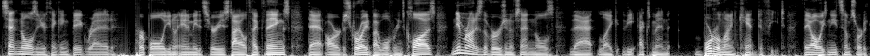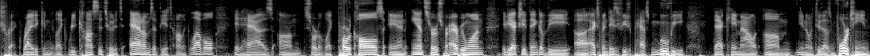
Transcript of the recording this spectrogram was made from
sentinels and you're thinking big red, purple, you know, animated series style type things that are destroyed by Wolverine's claws, Nimrod is the version of sentinels that like the X-Men borderline can't defeat. They always need some sort of trick, right? It can like reconstitute its atoms at the atomic level. It has um, sort of like protocols and answers for everyone. If you actually think of the uh, X Men Days of Future Past movie that came out, um, you know, in 2014,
